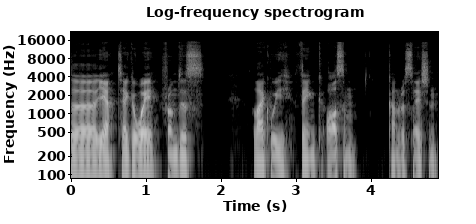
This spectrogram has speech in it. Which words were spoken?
uh, yeah take away from this like we think awesome conversation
